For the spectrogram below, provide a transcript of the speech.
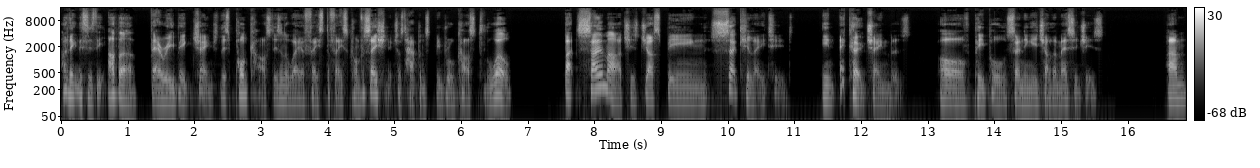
I think this is the other very big change. This podcast isn't a way of face to face conversation, it just happens to be broadcast to the world. But so much is just being circulated in echo chambers of people sending each other messages. Um,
